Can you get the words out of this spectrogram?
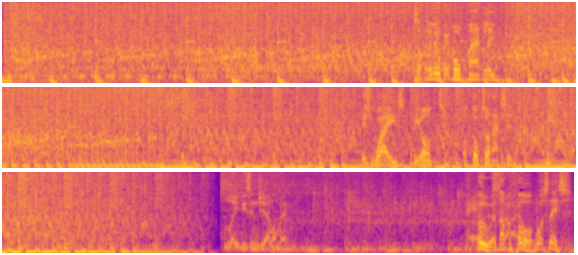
something a little bit more manly. Ways Beyond on Dogs on Acid. Ladies and gentlemen. Oh, at number four, what's this?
